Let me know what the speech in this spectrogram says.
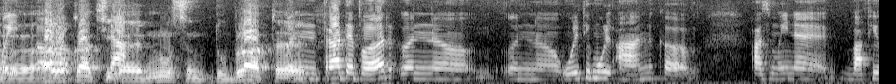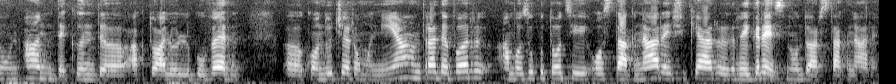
Păi, uh, alocațiile da. nu sunt dublate. Într-adevăr, în, uh, în ultimul an, că azi mâine va fi un an de când uh, actualul guvern uh, conduce România, într-adevăr am văzut cu toții o stagnare și chiar regres, nu doar stagnare.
